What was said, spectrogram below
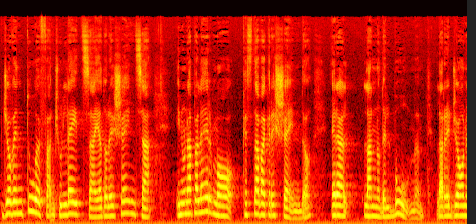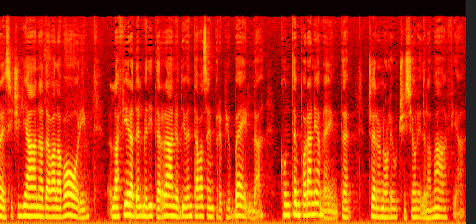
gioventù e fanciullezza e adolescenza in una Palermo che stava crescendo. Era l'anno del boom, la regione siciliana dava lavori, la fiera del Mediterraneo diventava sempre più bella. Contemporaneamente c'erano le uccisioni della mafia,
